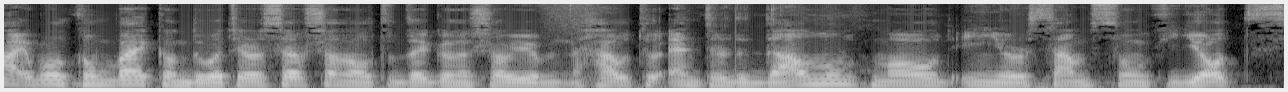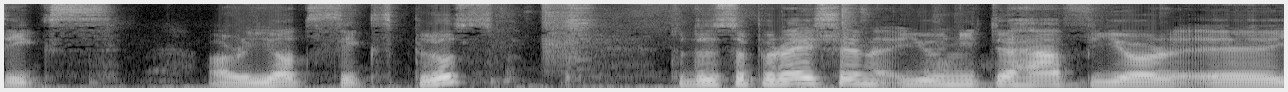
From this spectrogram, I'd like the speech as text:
Hi, welcome back on the It Yourself channel. Today I'm gonna show you how to enter the download mode in your Samsung J6 or J6 Plus. To do this operation you need to have your uh,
